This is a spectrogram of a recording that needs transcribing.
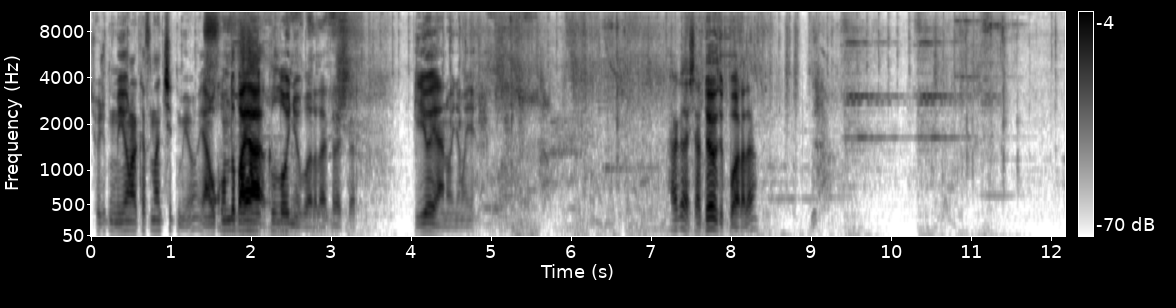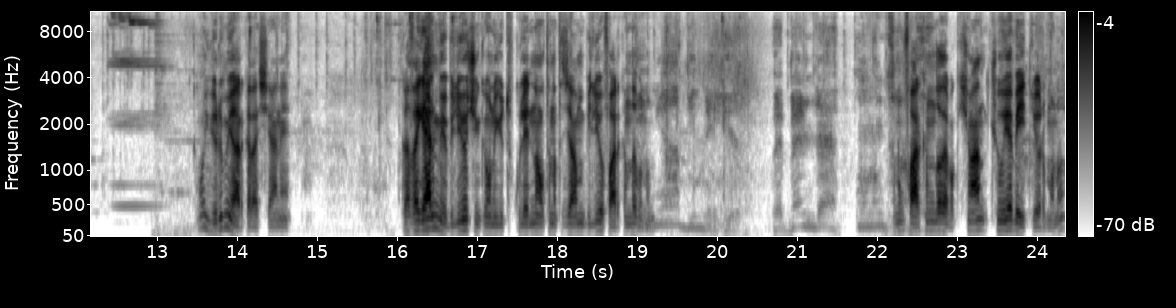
çocuk milyon arkasından çıkmıyor. Yani o konuda bayağı akıllı oynuyor bu arada arkadaşlar. Biliyor yani oynamayı. Arkadaşlar dövdük bu arada. Ama yürümüyor arkadaş yani. Gaza gelmiyor biliyor çünkü onu YouTube kulenin altına atacağımı biliyor farkında bunun. Bunun farkında da bak şu an Q'ya baitliyorum onu.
